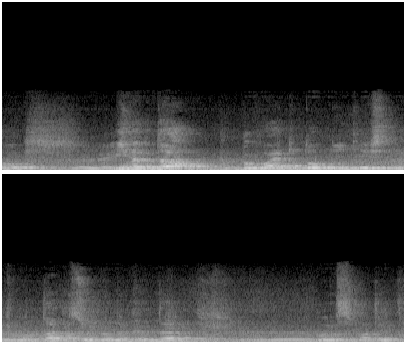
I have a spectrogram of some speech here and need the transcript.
Вот. э, Иногда бывает удобнее действовать вот так, особенно когда вы рассматриваете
